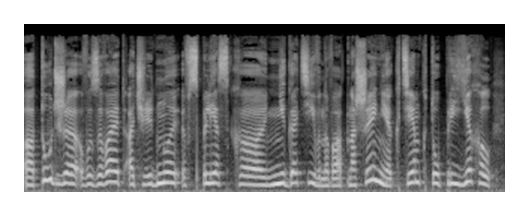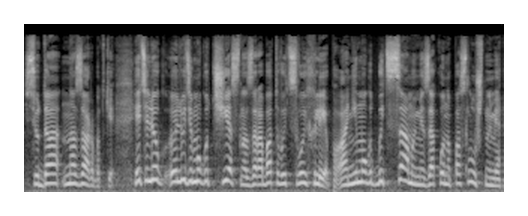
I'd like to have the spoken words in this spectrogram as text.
а тут же вызывает очередной всплеск э, негативного отношения к тем, кто приехал сюда на заработки. Эти люди могут честно зарабатывать свой хлеб, они могут быть самыми законопослушными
